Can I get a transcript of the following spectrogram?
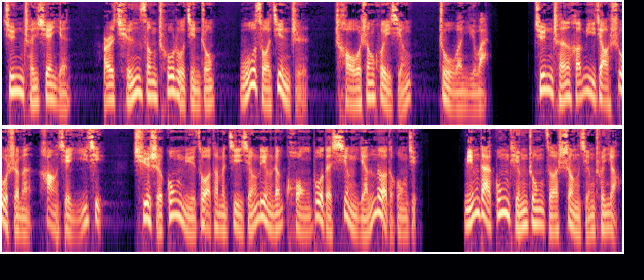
君臣宣淫。而群僧出入禁中，无所禁止，丑声会行，著闻于外。君臣和密教术士们沆瀣一气，驱使宫女做他们进行令人恐怖的性淫乐的工具。明代宫廷中则盛行春药。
